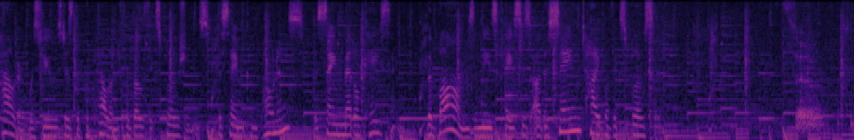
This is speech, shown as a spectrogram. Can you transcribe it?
powder was used as the propellant for both explosions. The same components, the same metal casing. The bombs in these cases are the same type of explosive. So, let's see.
